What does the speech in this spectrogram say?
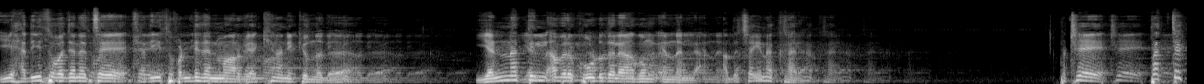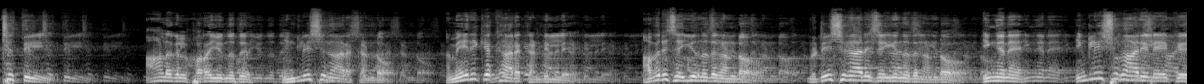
ഈ ഹദീസ് വചനത്തെ ഹദീസ് പണ്ഡിതന്മാർ വ്യാഖ്യാനിക്കുന്നത് എണ്ണത്തിൽ അവർ കൂടുതലാകും എന്നല്ല. അത് ചൈനക്കാരാണ്. പക്ഷേ പ്രത്യക്ഷത്തിൽ ആളുകൾ പറയുന്നത് ഇംഗ്ലീഷുകാരെ കണ്ടോ? അമേരിക്കക്കാരെ കണ്ടില്ലേ? അവർ ചെയ്യുന്നത് കണ്ടോ? ബ്രിട്ടീഷുകാർ ചെയ്യുന്നത് കണ്ടോ? ഇങ്ങനെ ഇംഗ്ലീഷുകാരിലേക്ക്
